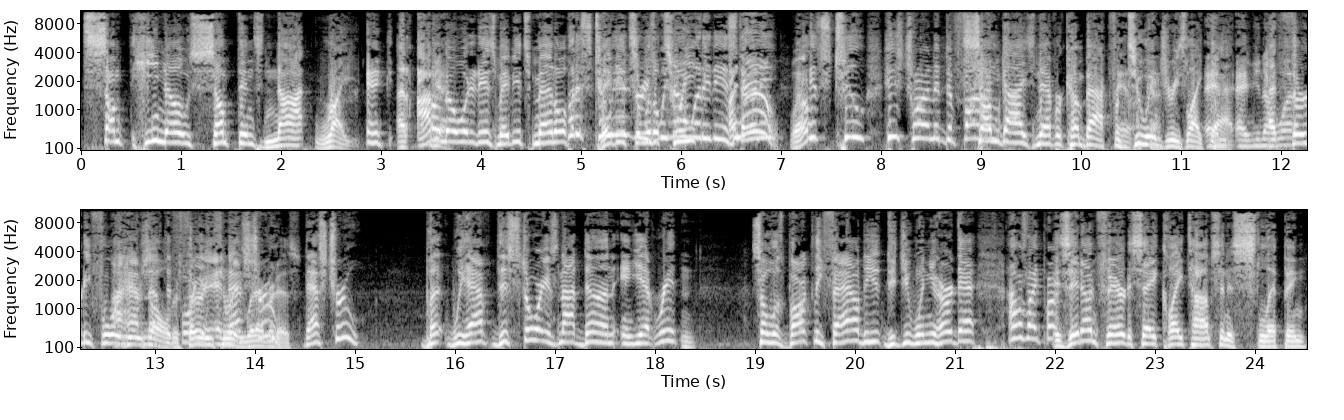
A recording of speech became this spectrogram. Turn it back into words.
some he knows something's not right, and, I don't yeah. know what it is. Maybe it's mental. But it's two Maybe injuries. it's a little we tweak. know what it is. I know. Danny. Well, it's two. He's trying to define. some guys never come back from two okay. injuries like And- that. And, you know at what? 34 I years old or 33, that's whatever true. it is. That's true. But we have this story is not done and yet written. So was Barkley fouled? Did you, did you when you heard that? I was like, Is it unfair to say Klay Thompson is slipping?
